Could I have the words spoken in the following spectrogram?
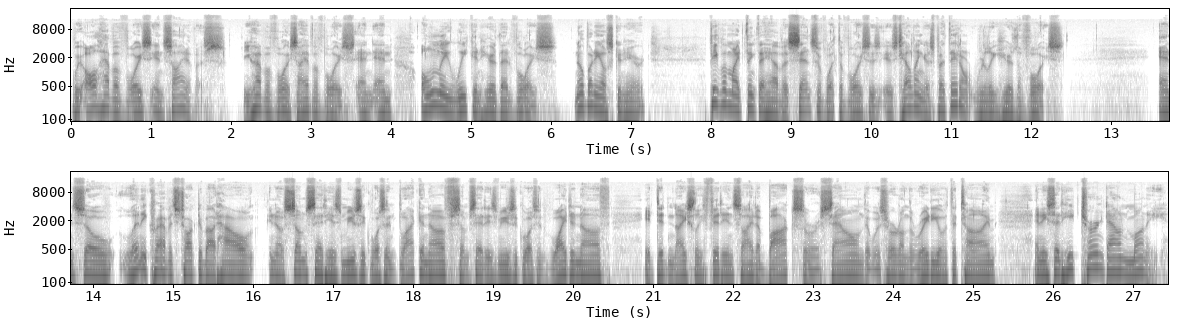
We all have a voice inside of us. You have a voice I have a voice and and only we can hear that voice. Nobody else can hear it. People might think they have a sense of what the voice is, is telling us but they don't really hear the voice and so Lenny Kravitz talked about how, you know, some said his music wasn't black enough, some said his music wasn't white enough, it didn't nicely fit inside a box or a sound that was heard on the radio at the time. And he said he turned down money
